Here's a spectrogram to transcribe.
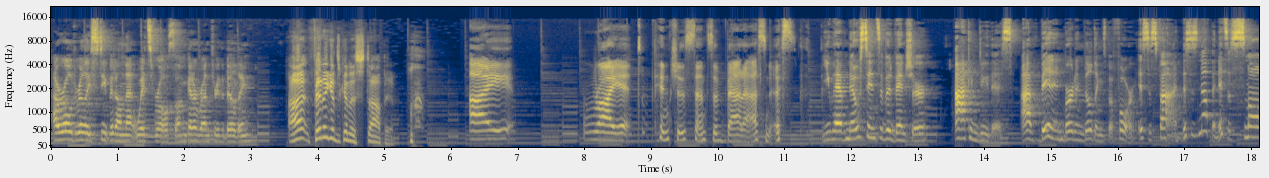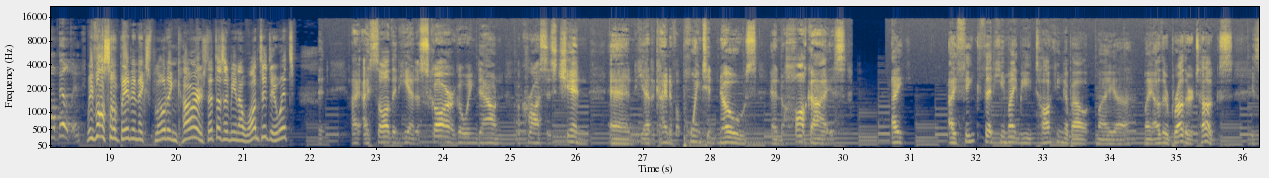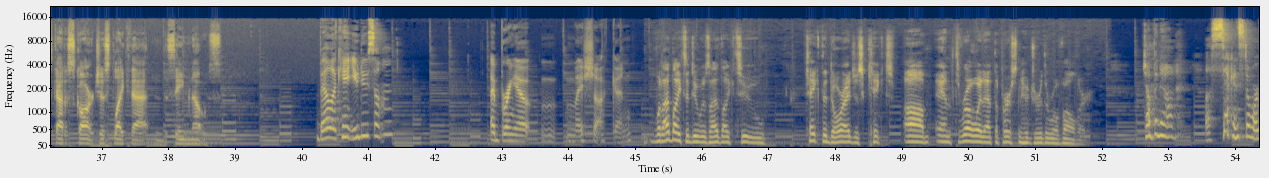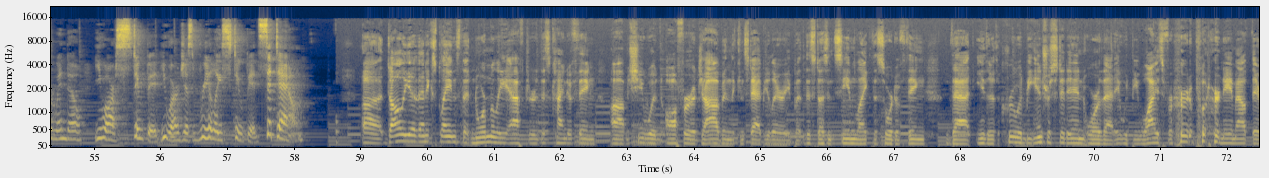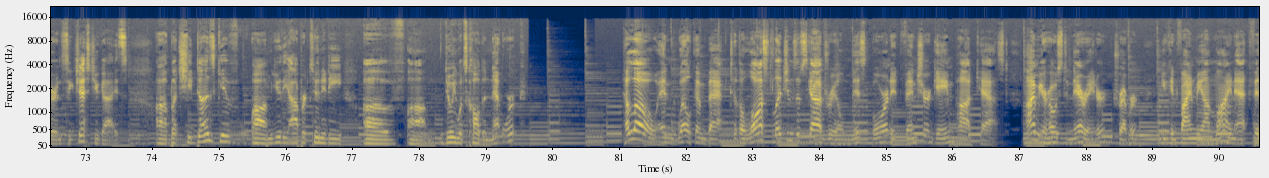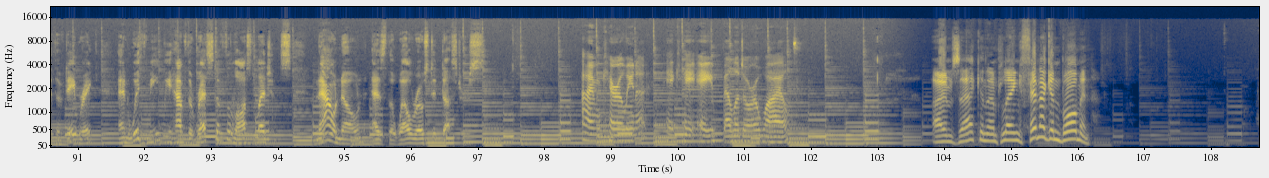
I rolled really stupid on that wits roll, so I'm gonna run through the building. Uh, Finnegan's gonna stop him. I riot Pinch's sense of badassness. You have no sense of adventure. I can do this. I've been in burning buildings before. This is fine. This is nothing. It's a small building. We've also been in exploding cars. That doesn't mean I want to do it. I, I saw that he had a scar going down across his chin, and he had a kind of a pointed nose and hawk eyes. I, I think that he might be talking about my uh, my other brother, Tugs. He's got a scar just like that and the same nose. Bella, can't you do something? I bring out m- my shotgun. What I'd like to do is I'd like to take the door I just kicked um, and throw it at the person who drew the revolver. Jumping out a second story window. You are stupid. You are just really stupid. Sit down. Uh, Dahlia then explains that normally after this kind of thing, um, she would offer a job in the constabulary, but this doesn't seem like the sort of thing that either the crew would be interested in or that it would be wise for her to put her name out there and suggest you guys. Uh, but she does give um, you the opportunity of um, doing what's called a network. Hello, and welcome back to the Lost Legends of Scadrial Mistborn Adventure Game Podcast. I'm your host and narrator, Trevor. You can find me online at Fifth of Daybreak, and with me we have the rest of the Lost Legends, now known as the Well Roasted Dusters. I'm Carolina, aka Belladora Wild. I'm Zach, and I'm playing Finnegan Bowman.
